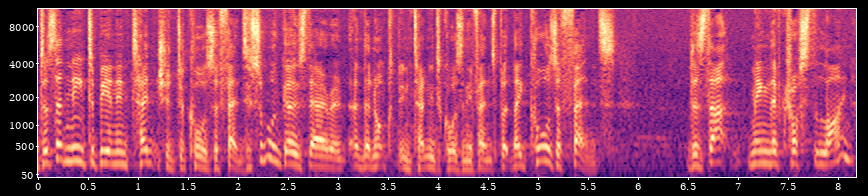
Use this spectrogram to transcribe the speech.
does there need to be an intention to cause offence? If someone goes there and, and they're not intending to cause any offence, but they cause offence, does that mean they've crossed the line?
